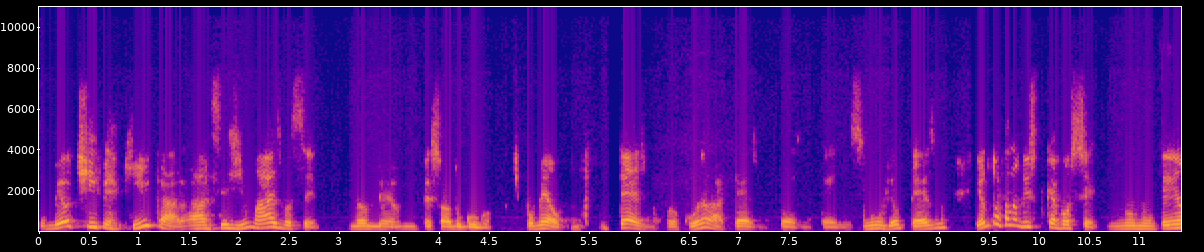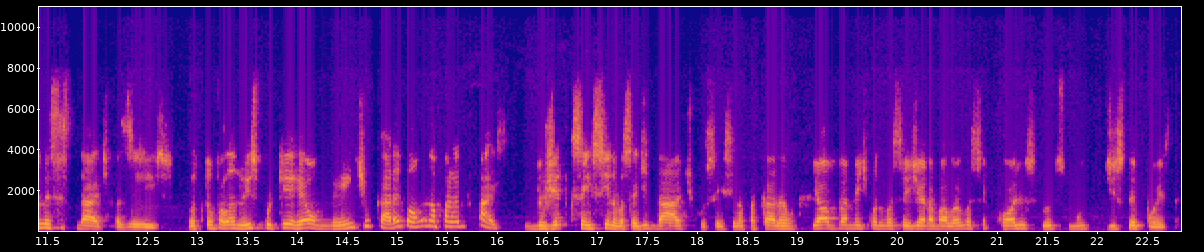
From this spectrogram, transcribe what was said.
o meu time aqui, cara, assiste demais você, meu, meu pessoal do Google. Tipo, meu, Tesma, procura lá, Tesma, Tesma, Tesma. Se não vê o Tesma. Eu não tô falando isso porque é você. Não, não tem a necessidade de fazer isso. Eu tô falando isso porque realmente o cara é bom na parada que faz. Do jeito que você ensina, você é didático, você ensina pra caramba. E obviamente, quando você gera valor, você colhe os frutos muito disso depois, né?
